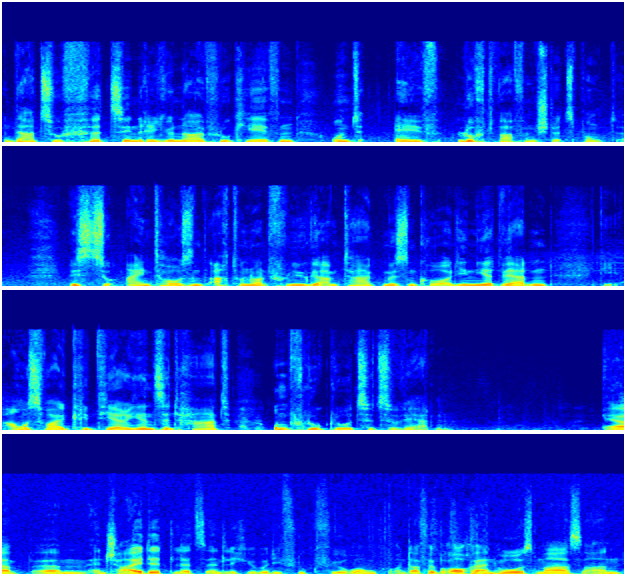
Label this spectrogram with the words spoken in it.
dazu 14 Regionalflughäfen und 11 Luftwaffenstützpunkte. Bis zu 1800 Flüge am Tag müssen koordiniert werden. Die Auswahlkriterien sind hart, um Fluglotse zu werden. Er ähm, entscheidet letztendlich über die Flugführung und dafür braucht er ein hohes Maß an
